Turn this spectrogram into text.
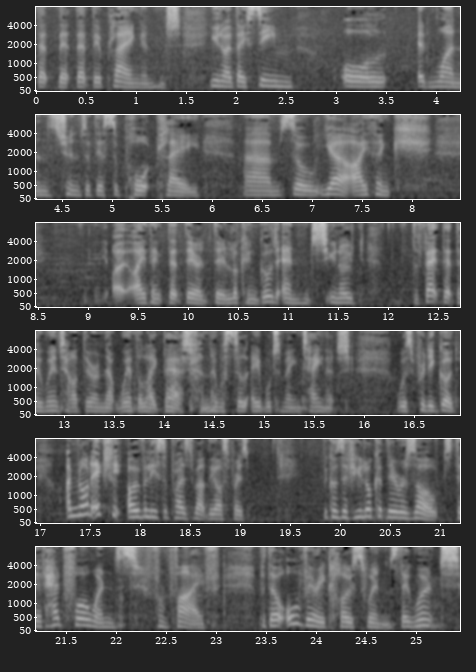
that, that that they're playing, and you know, they seem all at one in terms of their support play. Um, so yeah, I think. I think that they're they're looking good, and you know, the fact that they went out there in that weather like that and they were still able to maintain it was pretty good. I'm not actually overly surprised about the Ospreys because if you look at their results, they've had four wins from five, but they're all very close wins. They weren't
